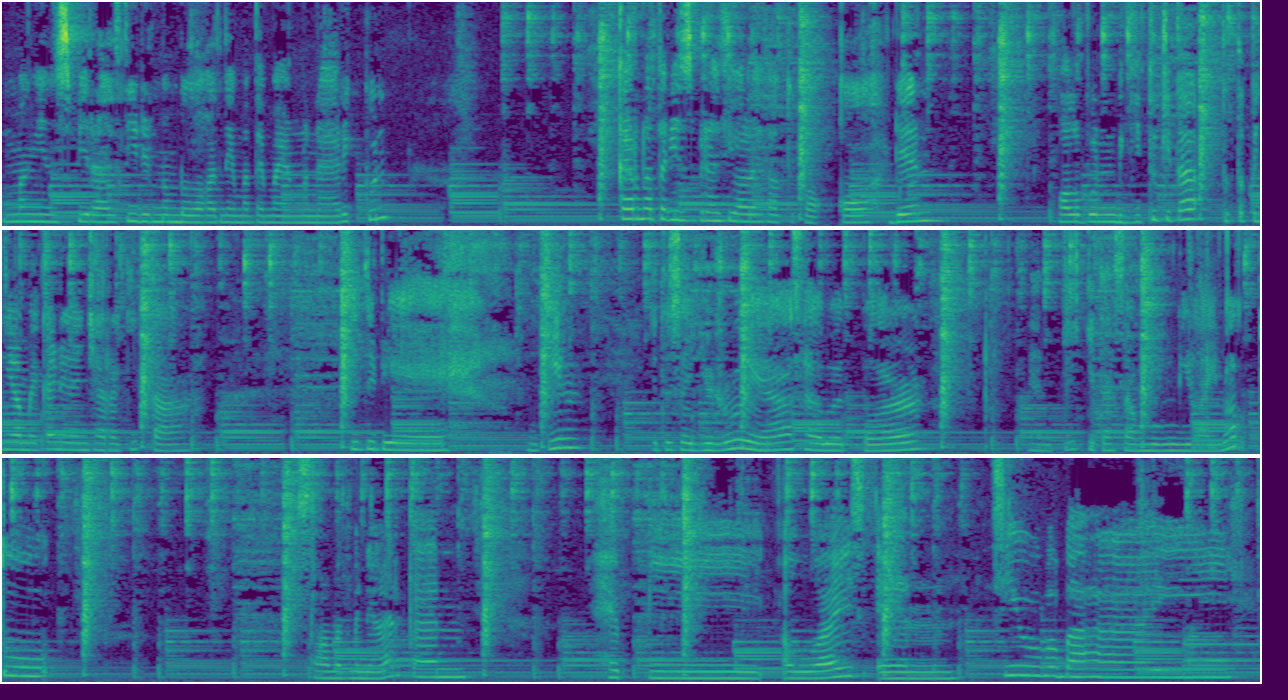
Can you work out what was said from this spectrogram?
menginspirasi dan membawakan tema-tema yang menarik pun karena terinspirasi oleh satu tokoh dan walaupun begitu kita tetap menyampaikan dengan cara kita. Gitu deh. Mungkin itu saja dulu ya sahabat per nanti kita sambung di lain waktu. Selamat mendengarkan. Happy always and see you. Bye bye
